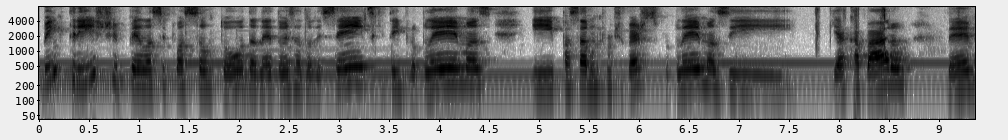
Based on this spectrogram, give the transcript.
bem triste pela situação toda, né? Dois adolescentes que têm problemas e passaram por diversos problemas e, e acabaram, né,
